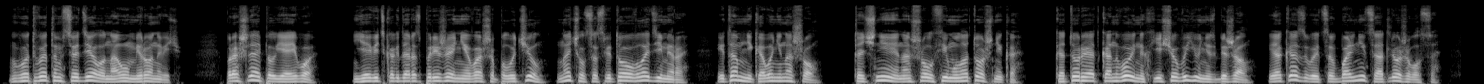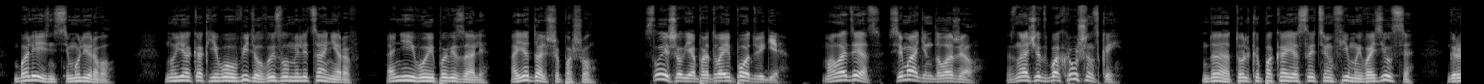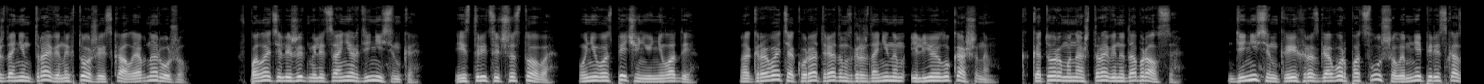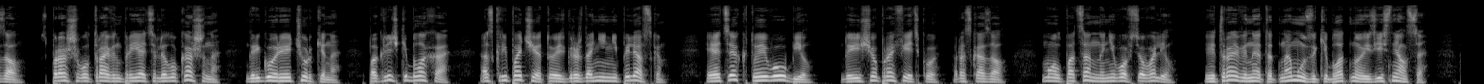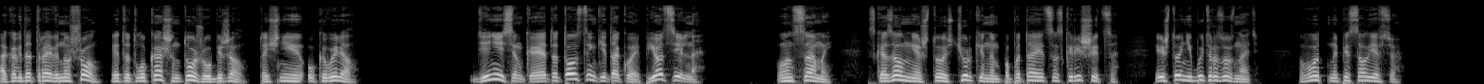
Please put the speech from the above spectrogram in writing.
Вот в этом все дело, Наум Миронович. Прошляпил я его. Я ведь когда распоряжение ваше получил, начал со Святого Владимира, и там никого не нашел. Точнее, нашел Фиму Латошника, который от конвойных еще в июне сбежал и, оказывается, в больнице отлеживался. Болезнь симулировал. Но я, как его увидел, вызвал милиционеров. Они его и повязали, а я дальше пошел. Слышал я про твои подвиги. Молодец, Симагин доложил. Значит, в Бахрушинской? Да, только пока я с этим Фимой возился, гражданин Травин их тоже искал и обнаружил. В палате лежит милиционер Денисенко из 36-го. У него с печенью не лады. А кровать аккурат рядом с гражданином Ильей Лукашиным, к которому наш Травин и добрался. Денисенко их разговор подслушал и мне пересказал. Спрашивал Травин приятеля Лукашина, Григория Чуркина, по кличке Блоха, о скрипаче, то есть гражданине Пилявском, и о тех, кто его убил. Да еще про Федьку рассказал. Мол, пацан на него все валил. И Травин этот на музыке блатной изъяснялся. А когда Травин ушел, этот Лукашин тоже убежал, точнее, уковылял. Денисенко, это толстенький такой, пьет сильно? Он самый. Сказал мне, что с Чуркиным попытается скрешиться и что-нибудь разузнать. Вот, написал я все.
